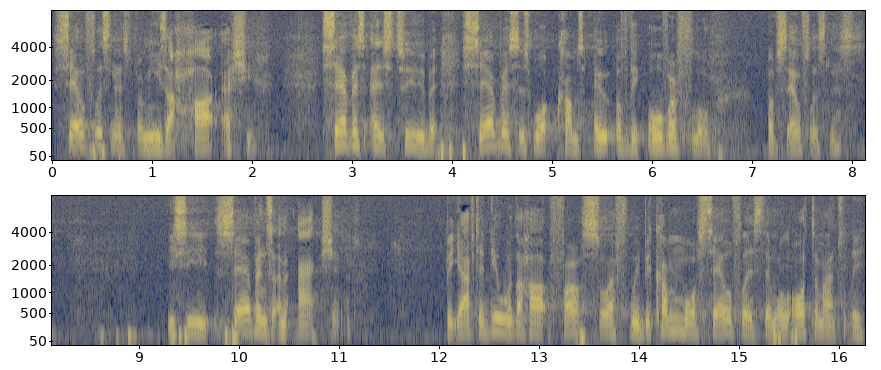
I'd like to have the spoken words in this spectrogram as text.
Selflessness for me is a heart issue. Service is too, but service is what comes out of the overflow of selflessness. You see, servant's an action. But you have to deal with the heart first. So if we become more selfless, then we'll automatically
